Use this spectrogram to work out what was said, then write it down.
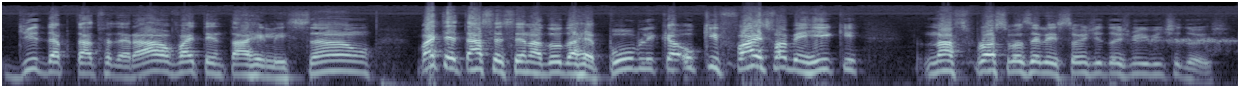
de deputado federal, vai tentar a reeleição, vai tentar ser senador da República. O que faz Fábio Henrique nas próximas eleições de 2022?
